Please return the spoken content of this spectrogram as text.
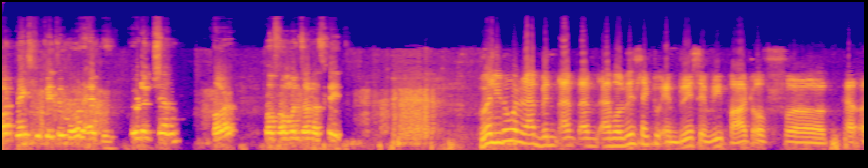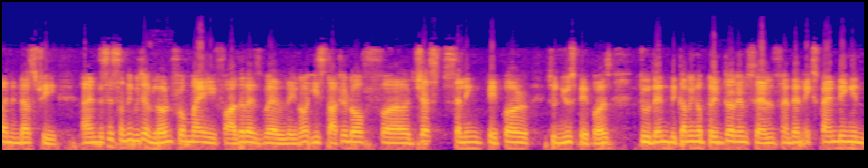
what makes Suketu more happy? Production or performance on a stage? Well, you know what? I've been, I've, I've, I've always liked to embrace every part of uh, an industry, and this is something which I've learned from my father as well. You know, he started off uh, just selling paper to newspapers, to then becoming a printer himself, and then expanding in,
